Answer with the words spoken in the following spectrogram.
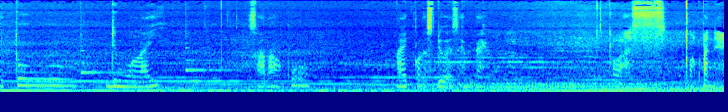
itu dimulai saat aku naik kelas 2 SMP kelas 8 ya?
